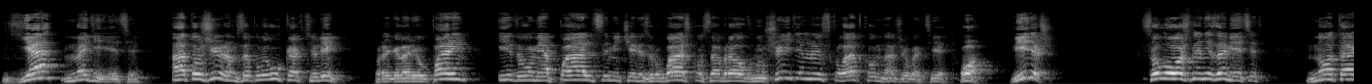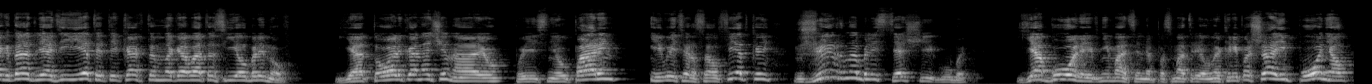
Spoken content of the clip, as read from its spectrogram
«Я на диете, а то жиром заплыву, как тюлень», – проговорил парень и двумя пальцами через рубашку собрал внушительную складку на животе. О, видишь? Сложно не заметить. Но тогда для диеты ты как-то многовато съел блинов. Я только начинаю, пояснил парень и вытер салфеткой жирно-блестящие губы. Я более внимательно посмотрел на крепыша и понял,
